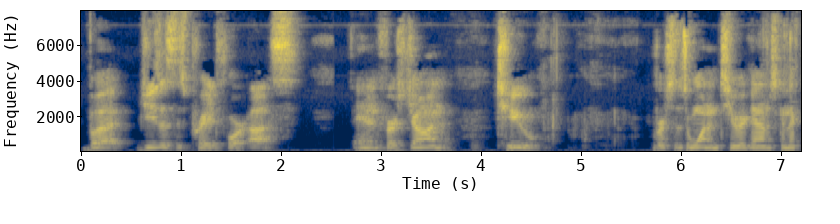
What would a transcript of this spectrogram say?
but Jesus has prayed for us. And in 1 John 2, verses 1 and 2, again, I'm just going to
